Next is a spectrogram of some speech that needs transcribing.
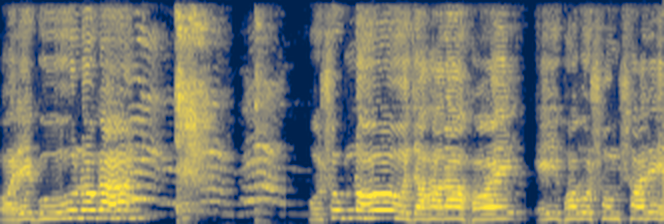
করে গুণগান। প্রসন্ন যাহারা হয় এই ভব সংসারে,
